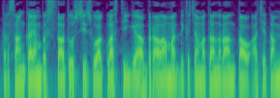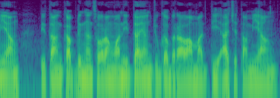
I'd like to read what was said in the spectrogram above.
Tersangka yang berstatus siswa kelas 3 beralamat di Kecamatan Rantau, Aceh Tamiang, ditangkap dengan seorang wanita yang juga beralamat di Aceh Tamiang.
